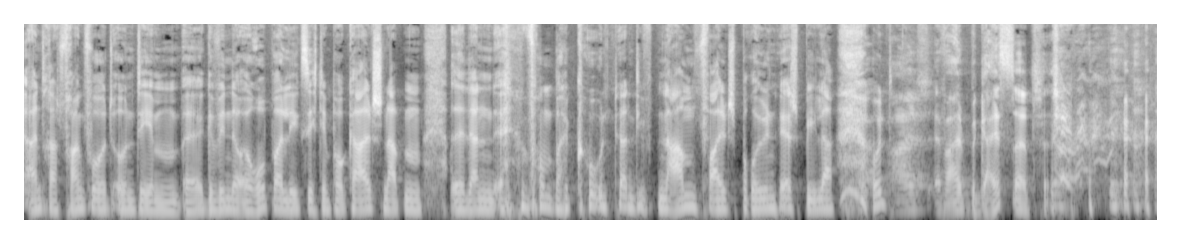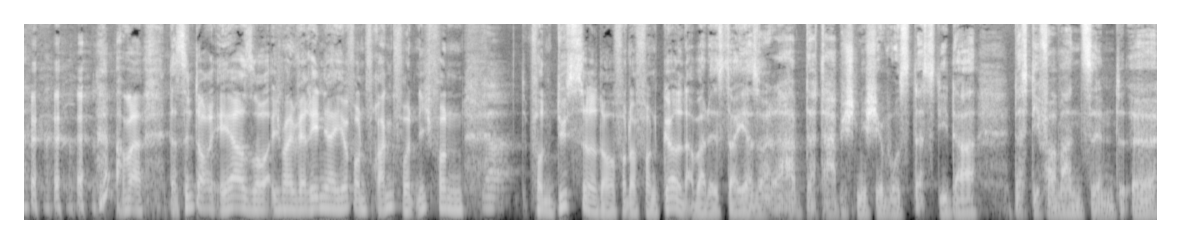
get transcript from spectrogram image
Eintracht Frankfurt und dem äh, Gewinn der Europa League, sich den Pokal schnappen, äh, dann äh, vom Balkon dann die Namen falsch brüllen, der Spieler. Und er war halt, er war halt begeistert. aber das sind doch eher so, ich meine, wir reden ja hier von Frankfurt, nicht von, ja. Von Düsseldorf oder von Köln, aber das ist da ja so, da, das habe ich nicht gewusst, dass die da, dass die verwandt sind. Äh,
